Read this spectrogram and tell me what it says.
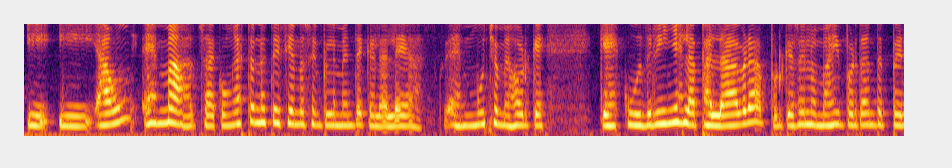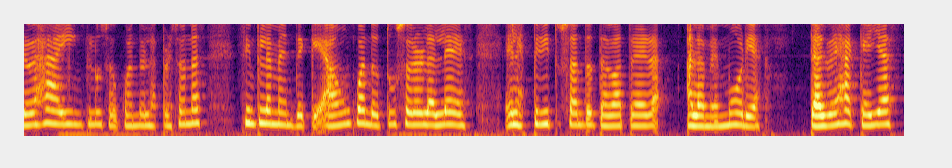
y, y aún es más, o sea, con esto no estoy diciendo simplemente que la leas, es mucho mejor que, que escudriñes la palabra, porque eso es lo más importante, pero es ahí incluso cuando las personas simplemente que aun cuando tú solo la lees, el Espíritu Santo te va a traer a la memoria tal vez aquellas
